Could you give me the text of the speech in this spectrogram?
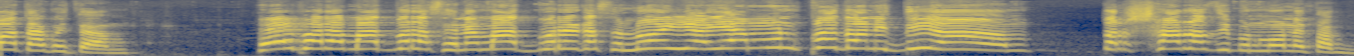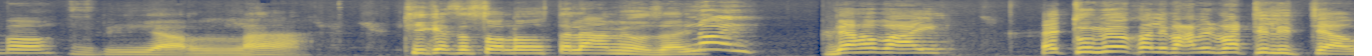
কথা কইতাম। এই পারা মাতবর আছে না মাতবরের কাছে লইয়া এমন পেদানি দিয়াম তোর সারা জীবন মনে থাকব। আরে আল্লাহ। ঠিক আছে চলো তাহলে আমিও যাই। নইন। দেখো ভাই এই তুমিও খালি ভাবির বাড়তি লিচ্ছাও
